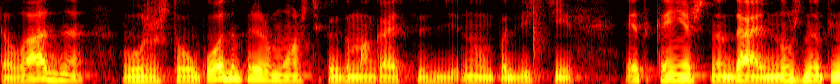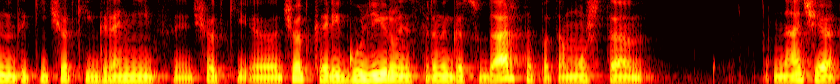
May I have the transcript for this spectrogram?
да ладно, вы уже что угодно, например, можете как домогательство ну, подвести. Это, конечно, да, нужны вот именно такие четкие границы, четкие, э, четкое регулирование стороны государства, потому что иначе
